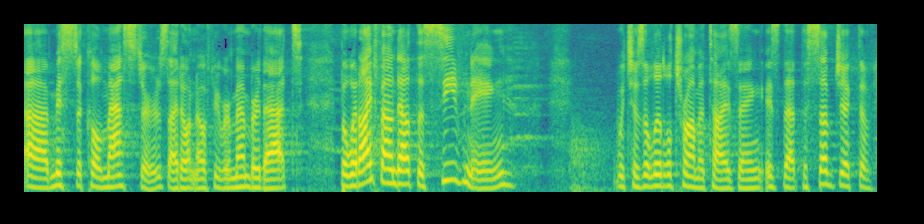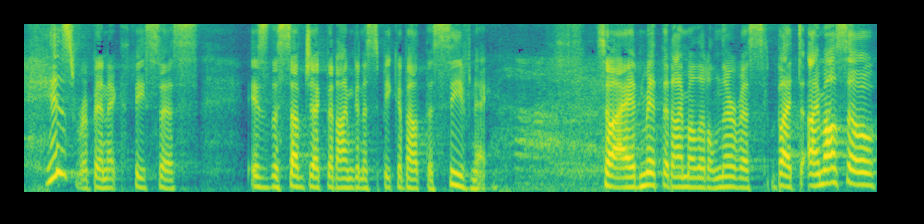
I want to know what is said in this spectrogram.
uh, mystical masters. I don't know if you remember that. But what I found out this evening, which is a little traumatizing, is that the subject of his rabbinic thesis is the subject that I'm going to speak about this evening. So I admit that I'm a little nervous, but I'm also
